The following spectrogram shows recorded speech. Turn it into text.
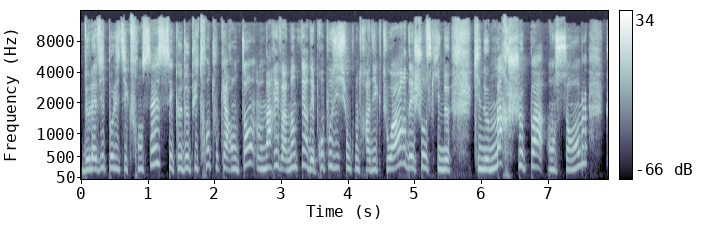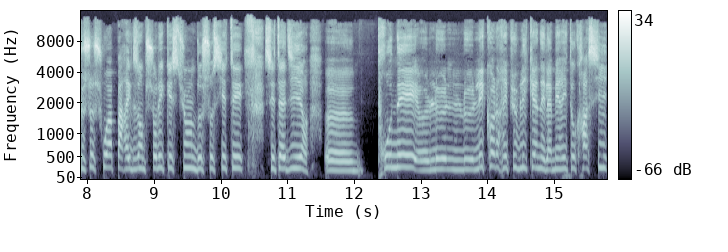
de la vie politique française, c'est que depuis 30 ou 40 ans, on arrive à maintenir des propositions contradictoires, des choses qui ne, qui ne marchent pas ensemble, que ce soit par exemple sur les questions de société, c'est-à-dire... Euh, prôner euh, l'école républicaine et la méritocratie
